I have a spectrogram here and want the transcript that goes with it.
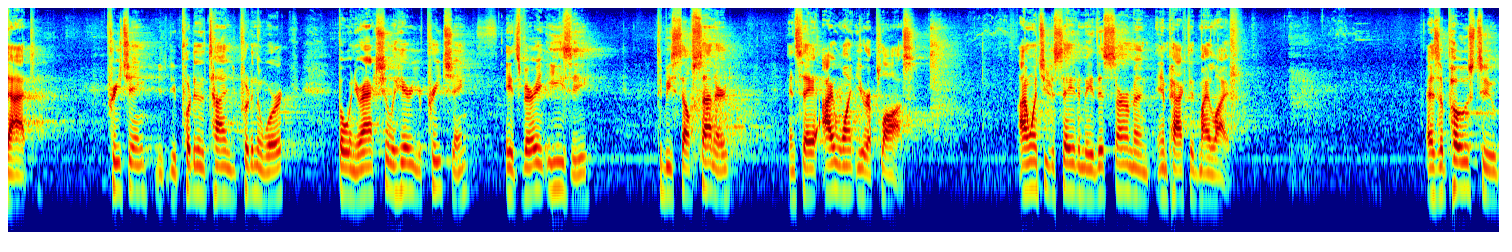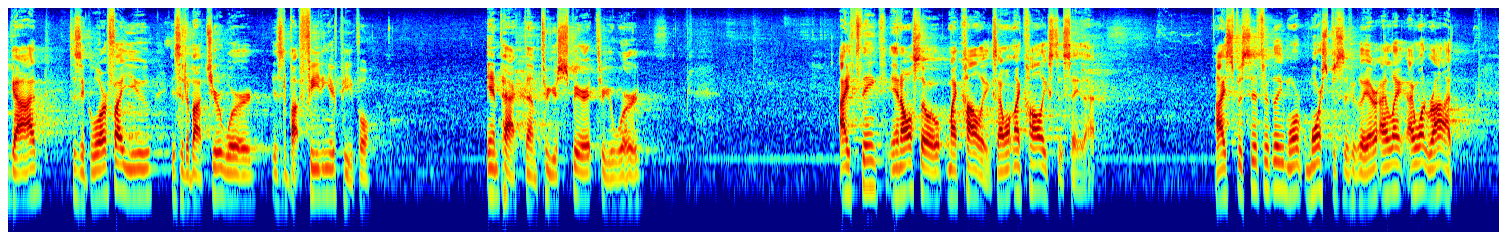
that preaching, you put in the time, you put in the work, but when you're actually here, you're preaching, it's very easy to be self centered and say, I want your applause. I want you to say to me, this sermon impacted my life as opposed to God, does it glorify you? Is it about your word? Is it about feeding your people? Impact them through your spirit, through your word. I think, and also my colleagues, I want my colleagues to say that. I specifically, more, more specifically, I, I, like, I want Rod.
